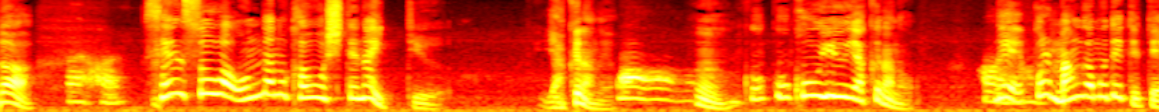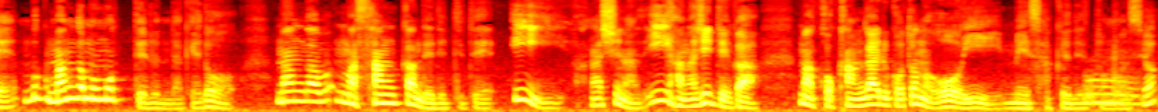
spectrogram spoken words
が。戦争は女の顔をしてないっていう役なのよ。うん。こここういう役なの。で、これ漫画も出てて、僕漫画も持ってるんだけど、漫画、まあ3巻で出てて、いい話なんです。いい話っていうか、まあこう考えることの多い名作でと思うんですよ。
